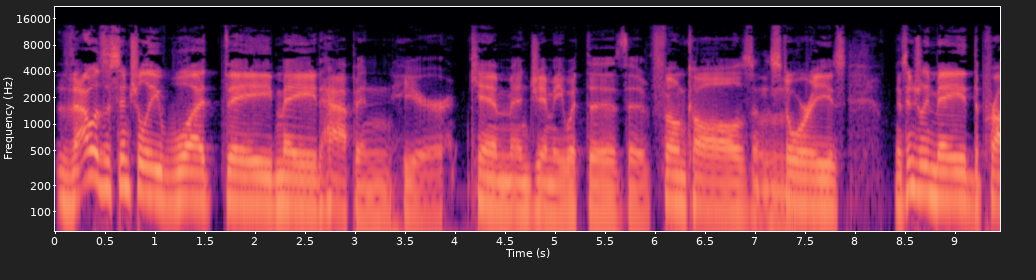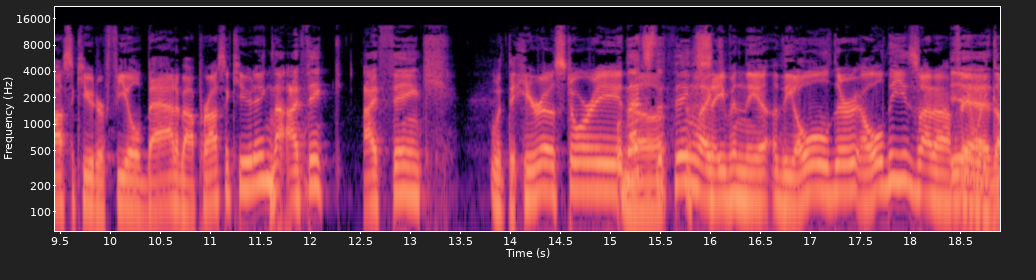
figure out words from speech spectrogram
that was essentially what they made happen here. Kim and Jimmy with the the phone calls and Mm-hmm. the stories, essentially made the prosecutor feel bad about prosecuting No, I think I think with the hero story. and that's the thing, like- saving the the older oldies. I don't know, I forget what he the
